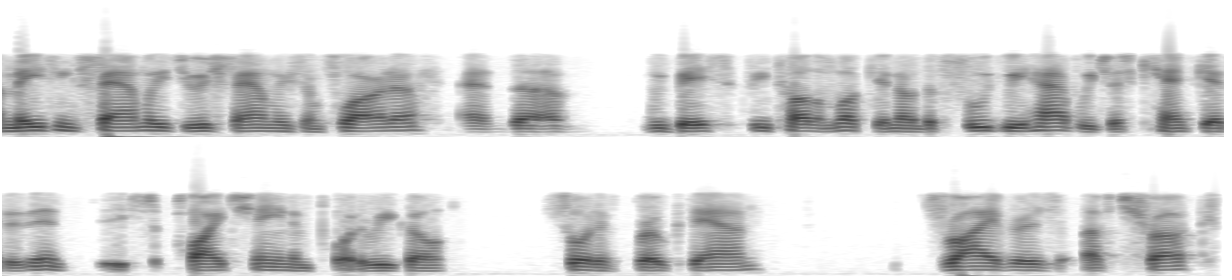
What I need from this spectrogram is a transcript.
amazing families, Jewish families in Florida, and uh, we basically told them, look, you know, the food we have, we just can't get it in. The supply chain in Puerto Rico sort of broke down. Drivers of trucks,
